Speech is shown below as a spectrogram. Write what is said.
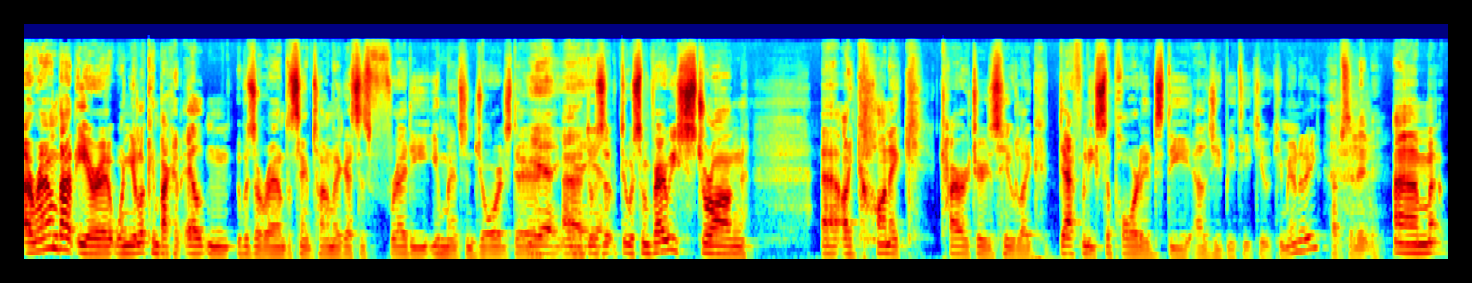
around that era, when you're looking back at Elton, it was around the same time, I guess, as Freddie. You mentioned George there. Yeah, yeah, uh, there was yeah. a, there was some very strong, uh, iconic characters who like definitely supported the LGBTQ community. Absolutely. Um,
